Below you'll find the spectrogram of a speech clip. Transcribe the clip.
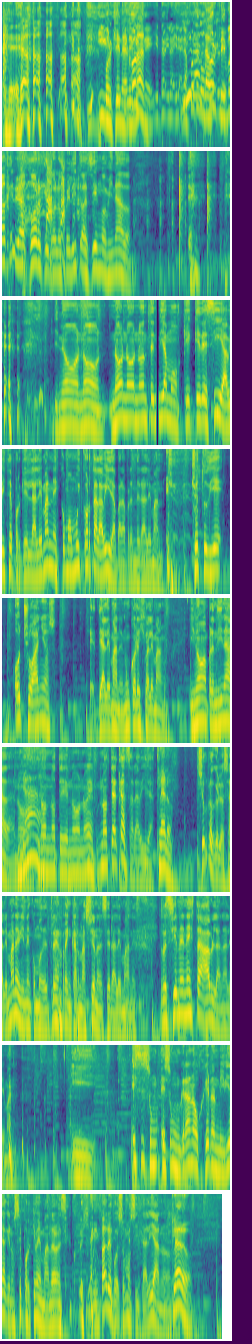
Porque en alemán. La, imagen era Jorge con los pelitos así engominados. Y no, no, no, no, no entendíamos qué, qué decía, ¿viste? Porque el alemán es como muy corta la vida para aprender alemán. Yo estudié ocho años eh, de alemán en un colegio alemán y no aprendí nada. No, no, no te, no, no es, no te alcanza la vida. Claro. Yo creo que los alemanes vienen como de tres reencarnaciones de ser alemanes. Recién en esta hablan alemán. Y ese es un, es un gran agujero en mi vida que no sé por qué me mandaron a ese colegio. Mi padre, porque somos italianos. ¿no? Claro.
